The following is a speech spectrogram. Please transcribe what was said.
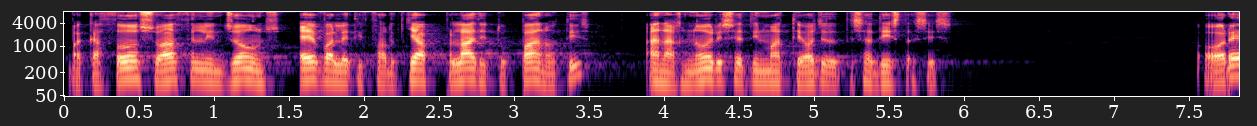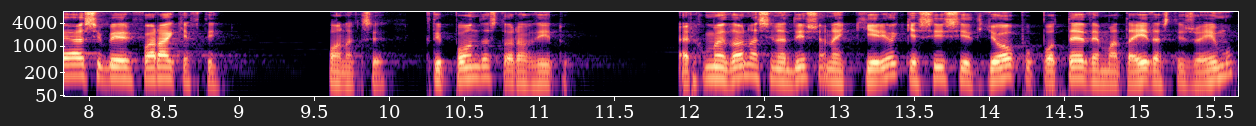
μα καθώς ο Άθελιν Τζόνς έβαλε τη φαρδιά πλάτη του πάνω της, αναγνώρισε την ματαιότητα της αντίστασης. Ωραία συμπεριφορά κι αυτή, φώναξε, κτυπώντα το ραβδί του. Έρχομαι εδώ να συναντήσω ένα κύριο και εσείς οι δυο που ποτέ δεν ματαείδα στη ζωή μου,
